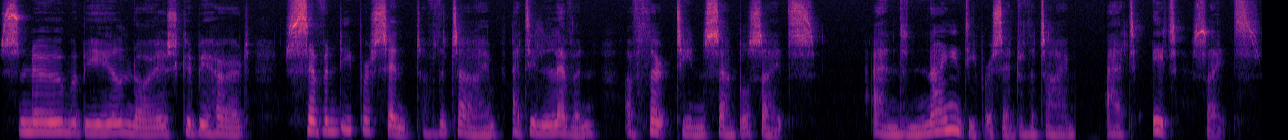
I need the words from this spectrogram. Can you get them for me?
Snowmobile noise could be heard 70% of the time at 11 of 13 sample sites, and 90% of the time at 8 sites.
